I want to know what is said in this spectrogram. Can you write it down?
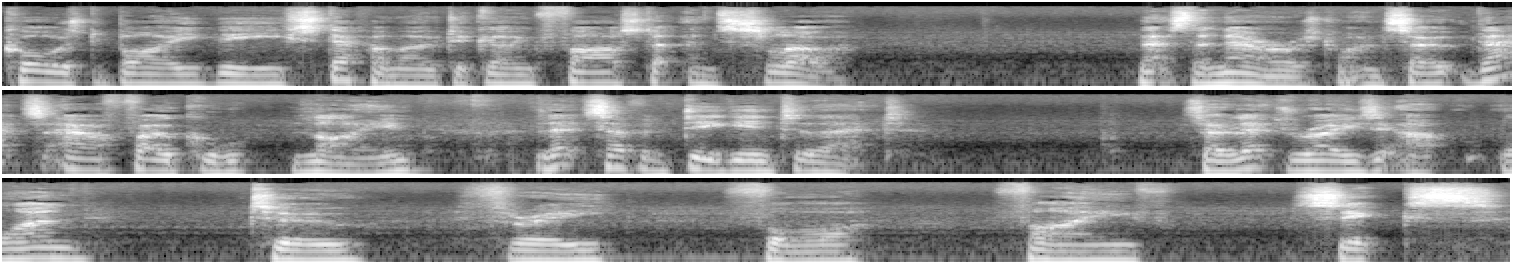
caused by the stepper motor going faster and slower. That's the narrowest one. So that's our focal line. Let's have a dig into that. So let's raise it up. One, two, three, four, five, six.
